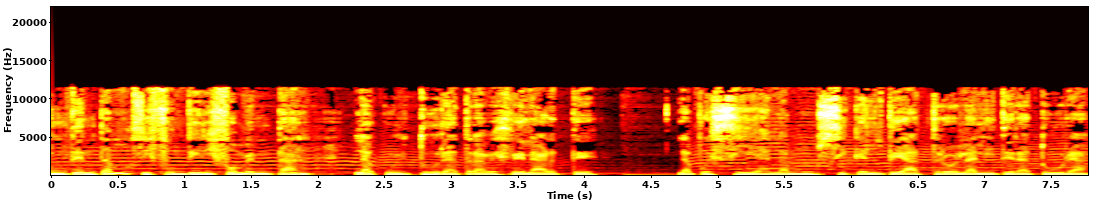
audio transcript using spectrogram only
Intentamos difundir y fomentar la cultura a través del arte, la poesía, la música, el teatro, la literatura,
